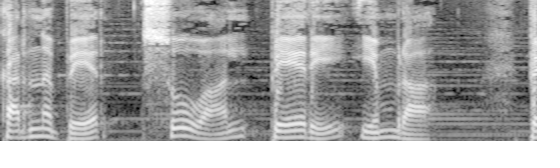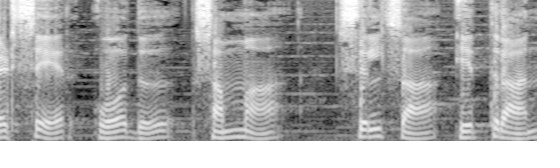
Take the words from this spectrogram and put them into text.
கர்ணபேர் சூவால் பேரி இம்ரா. பெட்சேர் ஓது சம்மா சில்சா இத்ரான்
